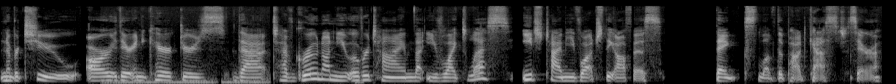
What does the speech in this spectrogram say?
number two, are there any characters that have grown on you over time that you've liked less each time you've watched The Office? Thanks. Love the podcast, Sarah.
